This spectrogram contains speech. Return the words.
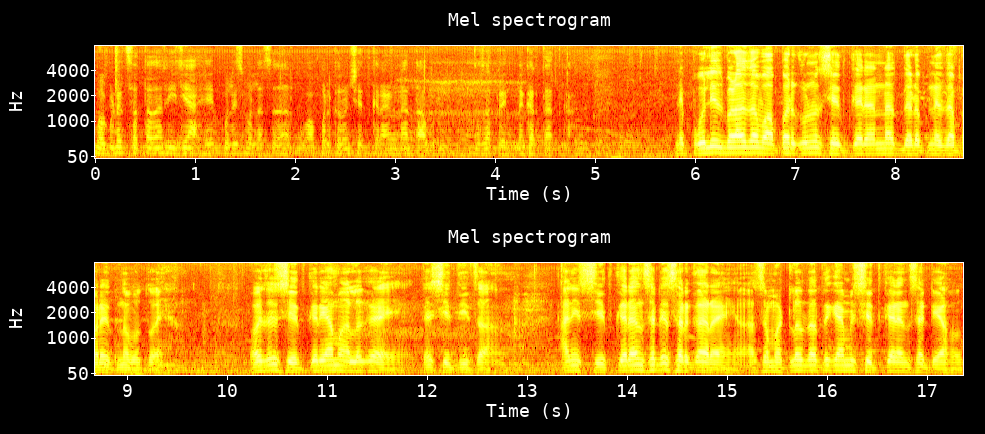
बोगडत सत्ताधारी जे आहेत पोलीस बलाचा वापर करून शेतकऱ्यांना दाबून त्याचा प्रयत्न करतात का? आणि पोलीस बळाचा वापर करून शेतकऱ्यांना दडपण्याचा प्रयत्न होतो आहे शेतकरी हा मालक आहे त्या शेतीचा आणि शेतकऱ्यांसाठी सरकार आहे. असं म्हटलं जातं की आम्ही शेतकऱ्यांसाठी आहोत.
